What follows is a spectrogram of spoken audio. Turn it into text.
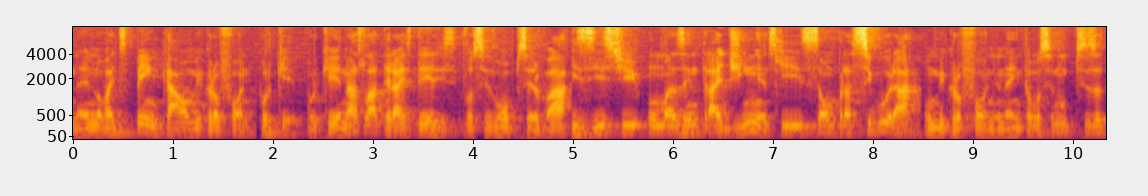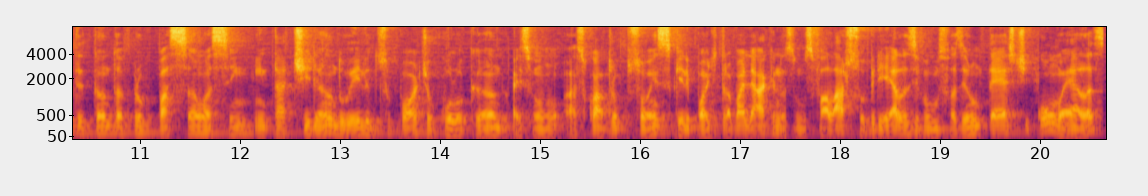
né? Ele não vai despencar o microfone. Por quê? Porque nas laterais deles, vocês vão observar, existe umas entradinhas que são para segurar o microfone, né? Então você não precisa ter tanta preocupação assim em estar tá tirando ele do suporte ou colocando. Aí são as quatro opções que ele pode trabalhar, que nós vamos falar sobre elas e vamos fazer um teste com elas.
